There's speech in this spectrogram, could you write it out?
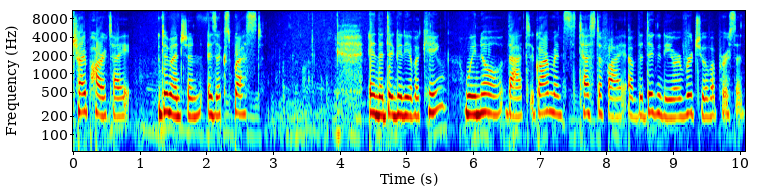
tripartite dimension is expressed in the dignity of a king. We know that garments testify of the dignity or virtue of a person.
